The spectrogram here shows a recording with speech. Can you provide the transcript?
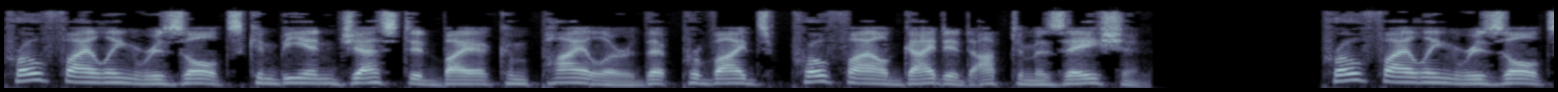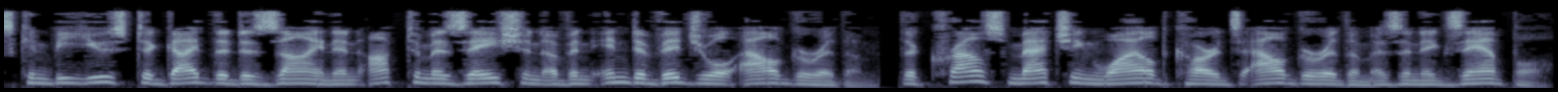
Profiling results can be ingested by a compiler that provides profile-guided optimization. Profiling results can be used to guide the design and optimization of an individual algorithm. The Krauss matching wildcards algorithm is an example.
